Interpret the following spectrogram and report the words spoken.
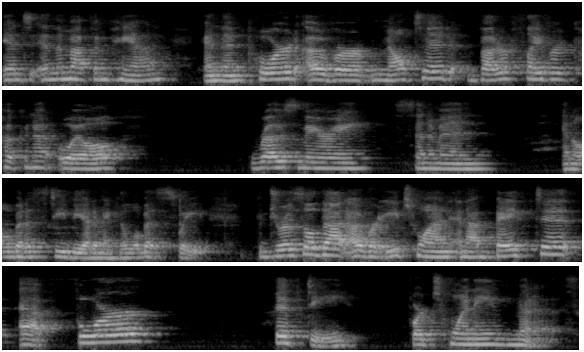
into in the muffin pan, and then poured over melted butter flavored coconut oil, rosemary, cinnamon, and a little bit of stevia to make it a little bit sweet. Drizzled that over each one, and I baked it at 450 for 20 minutes.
